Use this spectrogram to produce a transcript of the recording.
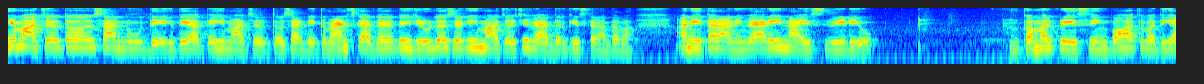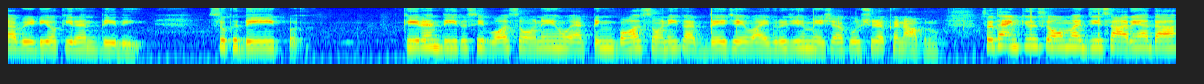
ਹਿਮਾਚਲ ਤੋਂ ਸਾਨੂੰ ਦੇਖਦੇ ਆ ਤੇ ਹਿਮਾਚਲ ਤੋਂ ਸਾਡੇ ਕਮੈਂਟਸ ਕਰਦੇ ਆ ਤੇ ਤੁਸੀਂ ਜਰੂਰ ਦੱਸਿਓ ਕਿ ਹਿਮਾਚਲ 'ਚ ਵੈਦਰ ਕਿਸ ਤਰ੍ਹਾਂ ਦਾ ਵਾ। Anita Rani very nice video Kamalpreet Singh, ਬਹੁਤ ਵਧੀਆ ਵੀਡੀਓ ਕਿਰਨ ਦੀਦੀ। ਸੁਖਦੀਪ, ਕਿਰਨ ਦੀ ਤੁਸੀਂ ਬਹੁਤ ਸੋਹਣੇ ਹੋ ਐਕਟਿੰਗ ਬਹੁਤ ਸੋਹਣੀ ਕਰਦੇ ਜੇ, ਵਾਹਿਗੁਰੂ ਜੀ ਹਮੇਸ਼ਾ ਖੁਸ਼ ਰੱਖਣ ਆਪ ਨੂੰ। So thank you so much ਜੀ ਸਾਰਿਆਂ ਦਾ।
